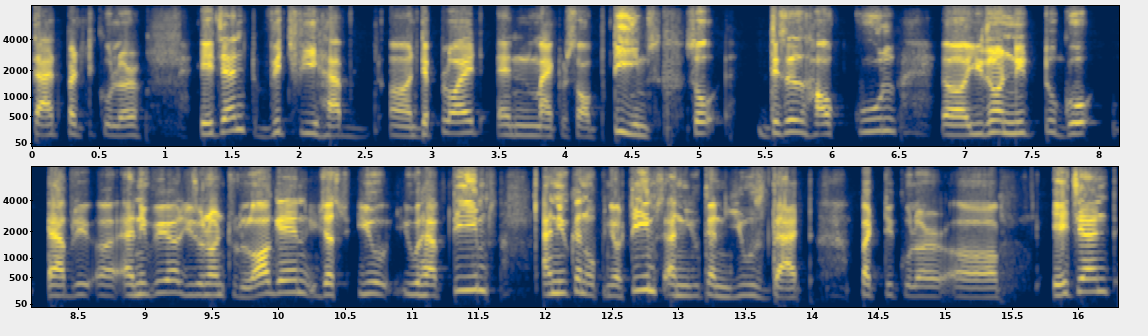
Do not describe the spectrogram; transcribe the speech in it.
that particular agent which we have uh, deployed in microsoft teams. So this is how cool uh, you don't need to go every uh, anywhere. You don't need to log in. You just you you have teams and you can open your teams and you can use that particular uh, agent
